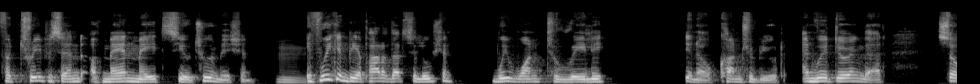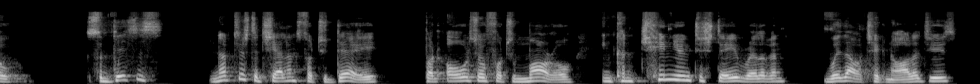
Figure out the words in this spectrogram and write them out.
for 3% of man-made CO2 emission. Mm. If we can be a part of that solution, we want to really, you know, contribute. And we're doing that. So so this is not just a challenge for today, but also for tomorrow in continuing to stay relevant with our technologies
